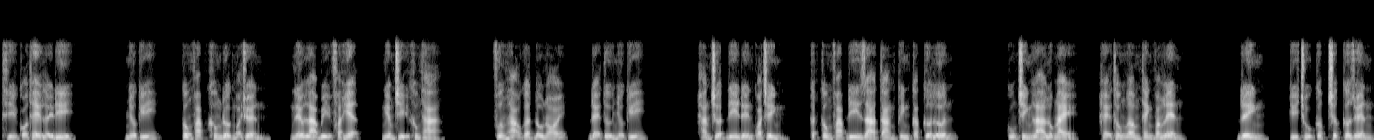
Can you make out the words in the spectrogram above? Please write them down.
thì có thể lấy đi. Nhớ kỹ, công pháp không được ngoại truyền, nếu là bị phát hiện, nghiêm trị không tha. Phương hạo gật đầu nói, đệ tử nhớ kỹ. Hắn trượt đi đến quá trình, cất công pháp đi ra tàng kinh các cửa lớn. Cũng chính là lúc này, hệ thống âm thanh vang lên. Đinh, ký chủ cấp trước cơ duyên,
